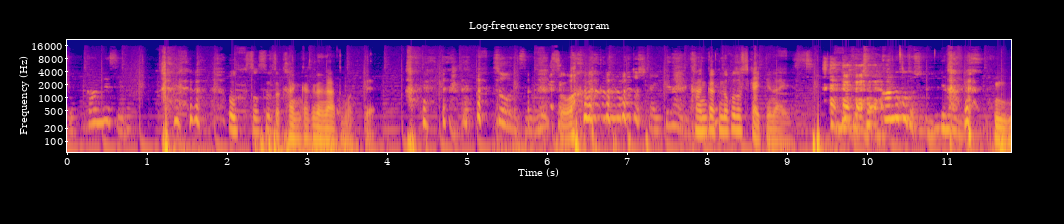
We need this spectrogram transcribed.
直感ですよ。僕、そうすると感覚だなと思って。そうですよね。そう。感覚のことしか言ってないです、感覚のことしか言ってないです。直感のことしか言ってないです。うん。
